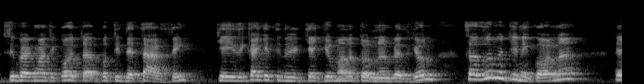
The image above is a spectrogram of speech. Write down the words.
στην πραγματικότητα από την Τετάρτη και ειδικά για την ηλικιακή ομάδα των παιδιών, θα δούμε την εικόνα ε,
